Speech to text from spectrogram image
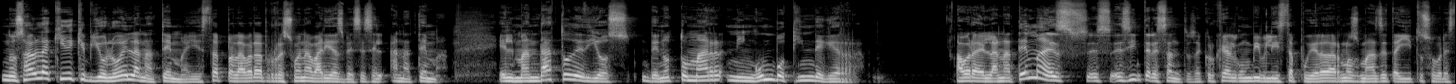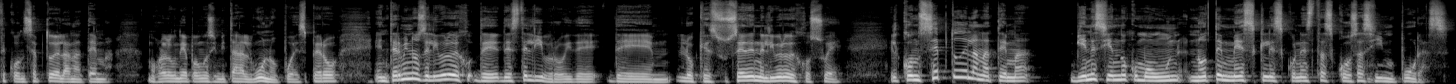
nos habla aquí de que violó el anatema, y esta palabra resuena varias veces, el anatema, el mandato de Dios de no tomar ningún botín de guerra. Ahora, el anatema es, es, interesante, o sea, creo que algún biblista pudiera darnos más detallitos sobre este concepto del anatema. A lo mejor algún día podemos invitar a alguno, pues, pero en términos del libro de, de, este libro y de, de lo que sucede en el libro de Josué, el concepto del anatema viene siendo como un no te mezcles con estas cosas impuras,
